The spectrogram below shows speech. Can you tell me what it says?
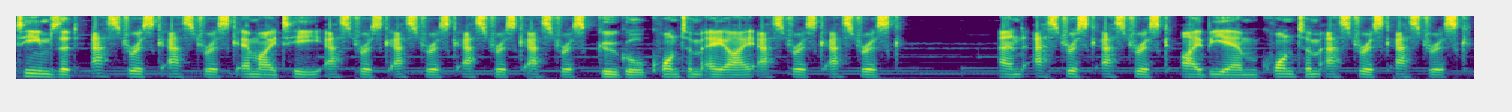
teams at asterisk asterisk MIT asterisk asterisk asterisk asterisk Google Quantum AI asterisk asterisk and asterisk asterisk IBM Quantum asterisk asterisk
